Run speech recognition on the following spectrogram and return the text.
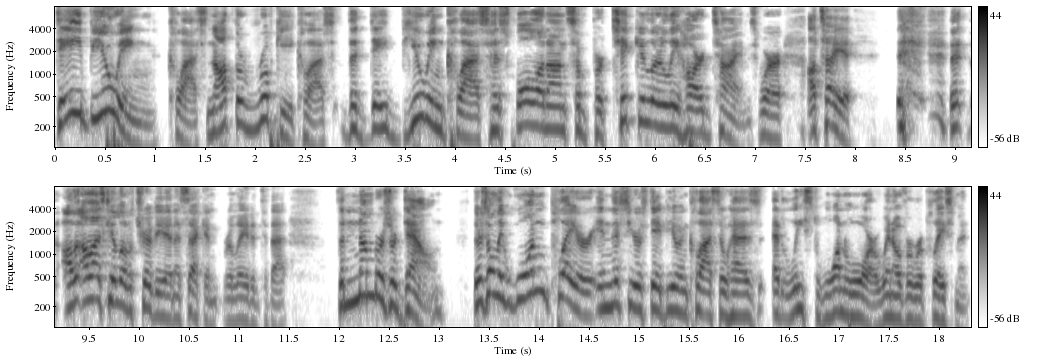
debuting class, not the rookie class, the debuting class has fallen on some particularly hard times where I'll tell you, I'll, I'll ask you a little trivia in a second related to that. The numbers are down there's only one player in this year's debuting class who has at least one war win over replacement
